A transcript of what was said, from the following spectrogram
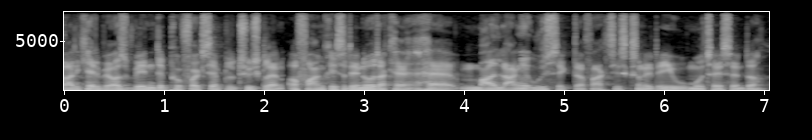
radikale vil også vente på for eksempel Tyskland og Frankrig, så det er noget, der kan have meget lange udsigter faktisk, sådan et EU-modtagscenter.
